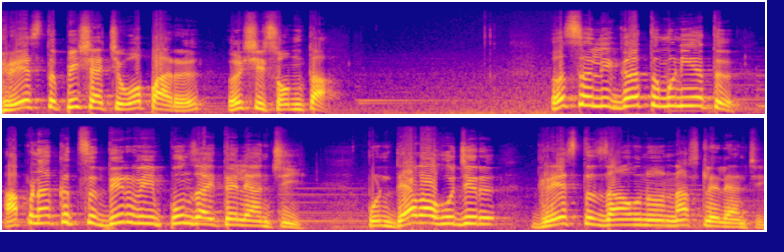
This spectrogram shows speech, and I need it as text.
ग्रेस्त पिशाची ओपार अशी सोमता. असली गत म्हण आपणाकच दिरवी पुंजायतेल्यांची पूण देवा हुजीर ग्रेस्त जावन नासलेल्यांची.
